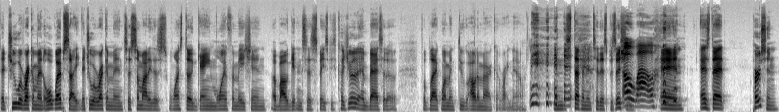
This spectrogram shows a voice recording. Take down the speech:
that you would recommend or website that you would recommend to somebody that wants to gain more information about getting into this space because you're the ambassador for black women throughout America right now and stepping into this position. oh wow! and as that person,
